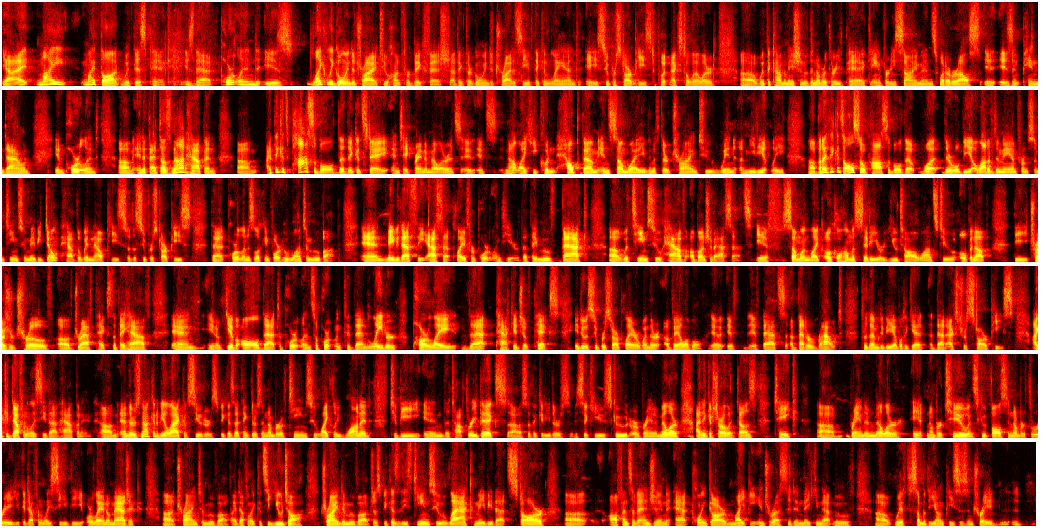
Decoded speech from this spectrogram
yeah I, my my thought with this pick is that Portland is likely going to try to hunt for big fish. I think they're going to try to see if they can land a superstar piece to put next to Lillard uh, with the combination of the number three pick, Anthony Simons, whatever else isn't pinned down in Portland. Um, and if that does not happen, um, I think it's possible that they could stay and take Brandon Miller. It's it, it's not like he couldn't help them in some way, even if they're trying to win immediately. Uh, but I think it's also possible that what there will be a lot of demand from some teams who maybe don't have the win now piece or the superstar piece that Portland is looking for who want to move up. And maybe that's the asset play for Portland here that they move back uh, with teams who have a bunch of assets. If someone like Oklahoma City or Utah wants to open up the treasure trove of draft picks that they have and you know give all that to Portland so Portland could then later parlay that package of picks into a superstar player when they're available if if that's a better route for them to be able to get that extra star piece. I could definitely see that happening. Um, and there's not going to be a lack of suitors because I think there's a number of teams who likely wanted to be in the top three picks, uh, so they could either secure Scoot or Brandon Miller. I think if Charlotte does take uh, Brandon Miller at number two and Scoot falls to number three, you could definitely see the Orlando Magic uh, trying to move up. I definitely could see Utah trying to move up just because these teams who lack maybe that star uh, offensive engine at point guard might be interested in making that move uh, with some of the young pieces and trade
